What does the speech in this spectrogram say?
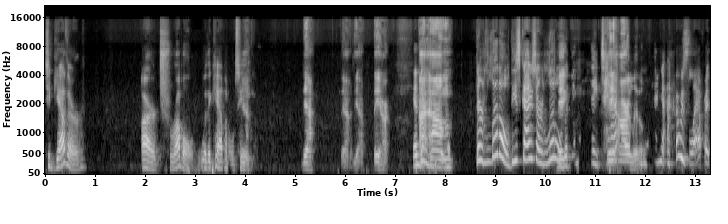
together are trouble with a capital T. Yeah. Yeah, yeah, yeah. They are. And they're, I, um, they're little. These guys are little, They- but they, they they are little. I was laughing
